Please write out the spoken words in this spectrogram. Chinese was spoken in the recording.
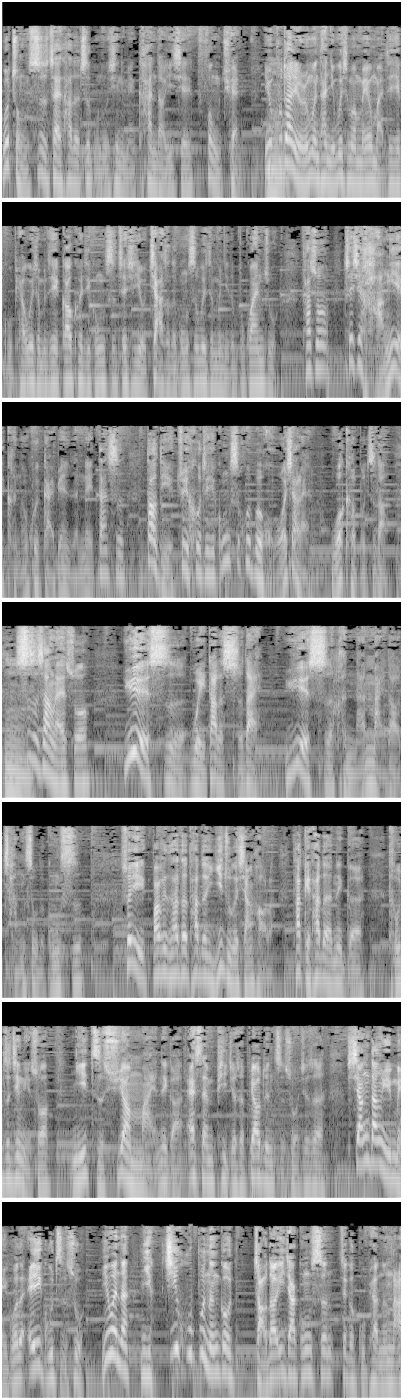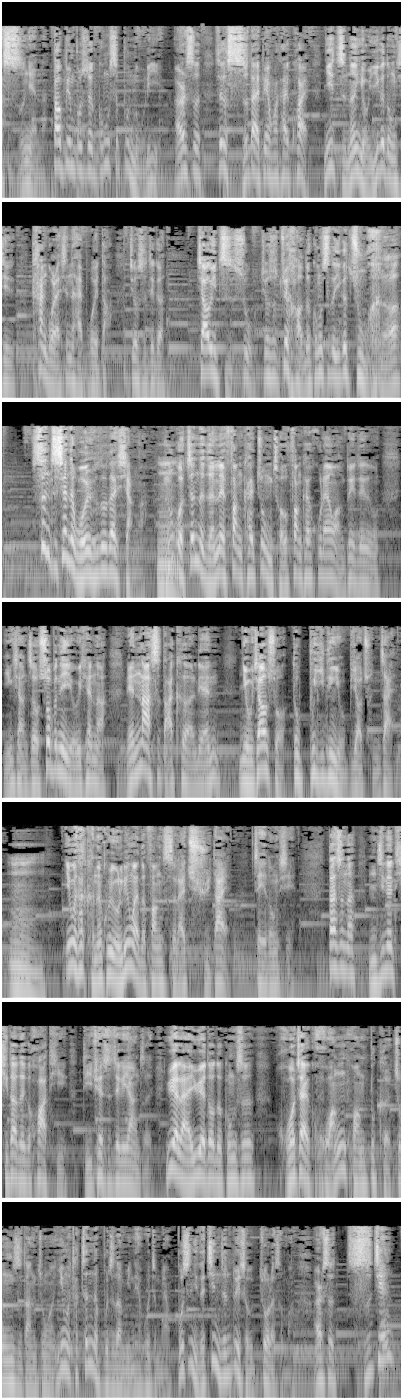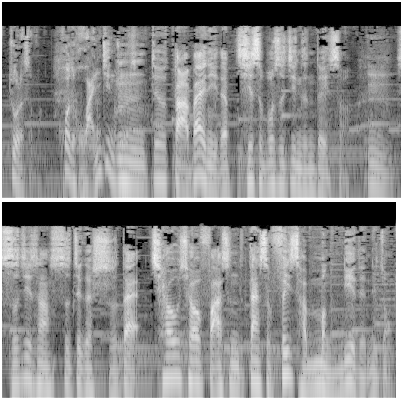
我总是在他的致股东信里面看到一些奉劝，因为不断有人问他，你为什么没有买这些股票？为什么这些高科技公司、这些有价值的公司，为什么你都不关注？他说，这些行业可能会改变人类，但是到底最后这些公司会不会活下来，我可不知道。事实上来说，越是伟大的时代，越是很难买到长寿的公司。所以，巴菲特他的他的遗嘱都想好了，他给他的那个投资经理说：“你只需要买那个 S M P，就是标准指数，就是相当于美国的 A 股指数。因为呢，你几乎不能够找到一家公司这个股票能拿十年的。倒并不是公司不努力，而是这个时代变化太快，你只能有一个东西看过来，现在还不会倒，就是这个交易指数，就是最好的公司的一个组合。”甚至现在我有时候都在想啊，如果真的人类放开众筹、放开互联网对这种影响之后，说不定有一天呢，连纳斯达克、连纽交所都不一定有必要存在。嗯，因为它可能会用另外的方式来取代这些东西。但是呢，你今天提到这个话题，的确是这个样子。越来越多的公司活在惶惶不可终日当中啊，因为他真的不知道明天会怎么样。不是你的竞争对手做了什么，而是时间做了什么，或者环境做了什么。就是打败你的，其实不是竞争对手。嗯，实际上是这个时代悄悄发生的，但是非常猛烈的那种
